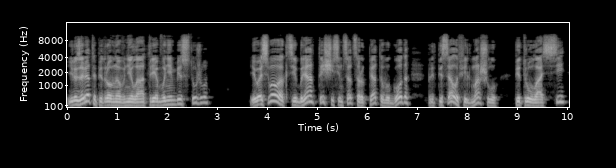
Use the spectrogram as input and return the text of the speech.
Елизавета Петровна вняла требованиям Бестужева, и 8 октября 1745 года предписала фельдмаршалу Петру Ласси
